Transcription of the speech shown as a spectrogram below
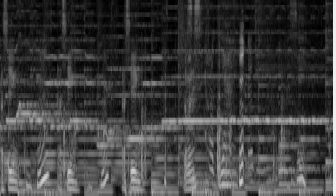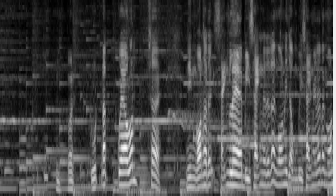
à xin. Ừ, à xin. Ừ. à xin. Ta bên. Ya. Rồi ruột đắt queo luôn. Trời nhìn ngon thật đấy. Sánh lè bị sánh này rất là ngon. Cái dòng bị sánh này rất là ngon.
